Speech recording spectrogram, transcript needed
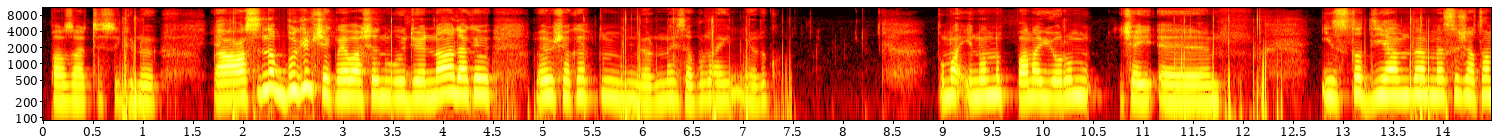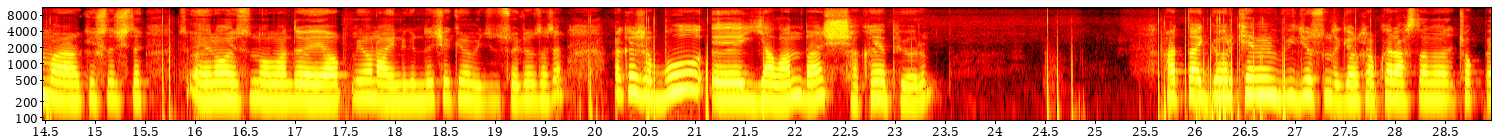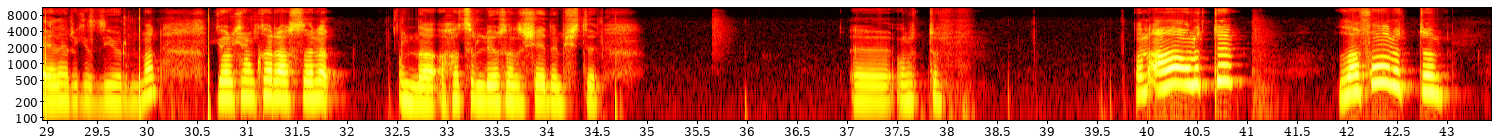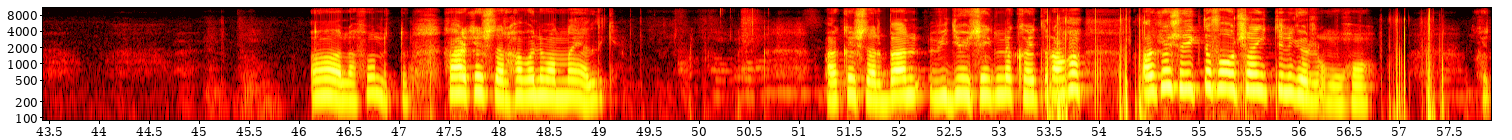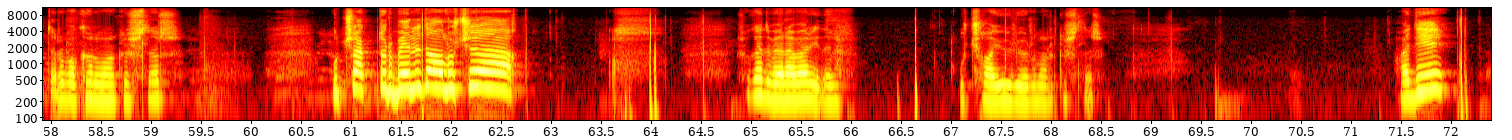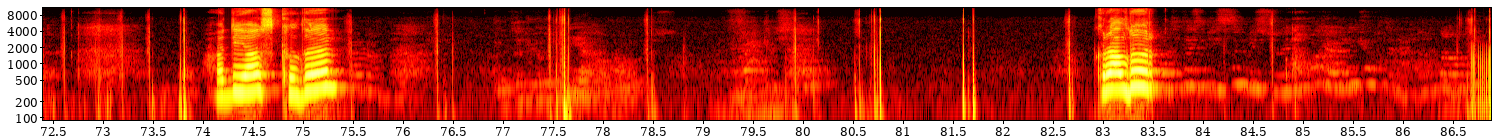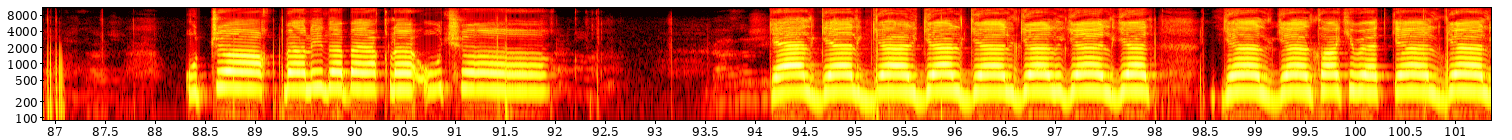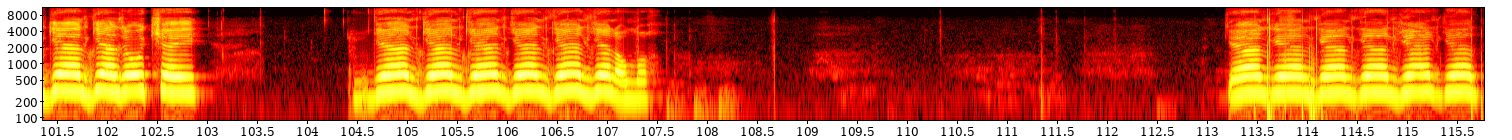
Pazartesi günü. Ya aslında bugün çekmeye başladım bu videoyu. Ne alaka böyle bir şaka yaptım bilmiyorum. Neyse buradan gitmiyorduk. Buna inanıp bana yorum şey eee Insta DM'den mesaj atan var arkadaşlar işte e, Nois'u normalde yapmıyorsun aynı günde çekiyorum video söylüyorum zaten. Arkadaşlar bu e, yalan ben şaka yapıyorum. Hatta Görkem'in videosunda Görkem Karaslan'ı çok beğenerek izliyorum ben. Görkem Karaslan'ı da hatırlıyorsanız şey demişti. Ee, unuttum. Onu, aa unuttum. Lafı unuttum. Aa lafı unuttum. Ha, arkadaşlar havalimanına geldik. Arkadaşlar ben videoyu çektiğimde kayıtlar... Aha! Arkadaşlar ilk defa uçağın gittiğini görüyorum. Oha. Kayıtlara bakalım arkadaşlar. Uçak dur beni de al uçak. Çok hadi beraber gidelim. Uçağa yürüyorum arkadaşlar. Hadi. Hadi ya sıkıldım. Kral dur. Uçak beni de bekle uçak. Gel gel gel gel gel gel gel gel. Gel gel takip et gel gel gel gel okey. Gel gel gel gel gel gel Allah. Gel gel gel gel gel gel.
